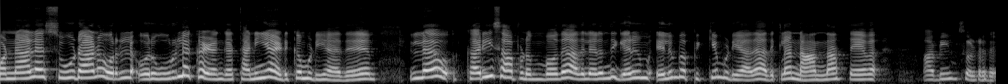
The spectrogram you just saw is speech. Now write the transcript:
உன்னால் சூடான உருளை ஒரு உருளைக்கிழங்கை தனியாக எடுக்க முடியாது. இல்லை கறி சாப்பிடும்போது அதிலிருந்து எலும் எலும்பை பிக்க முடியாது. அதுக்கெலாம் நான் தான் தேவை அப்படின்னு சொல்கிறது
